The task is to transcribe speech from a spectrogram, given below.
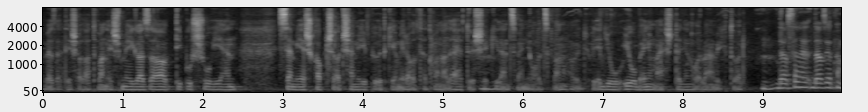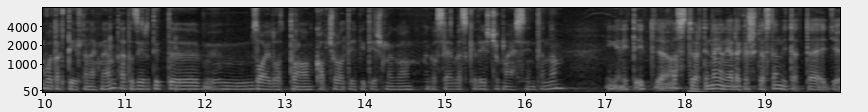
vezetés alatt van, és még az a típusú ilyen személyes kapcsolat sem épült ki, amire ott volna a lehetőség 98-ban, hogy, hogy egy jó, jó benyomást tegyen Orbán Viktor. De, aztán, de azért nem voltak tétlenek, nem? Tehát azért itt ö, zajlott a kapcsolatépítés, meg a, meg a szervezkedés, csak más szinten, nem? Igen, itt, itt az történt, nagyon érdekes, hogy azt említette egy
